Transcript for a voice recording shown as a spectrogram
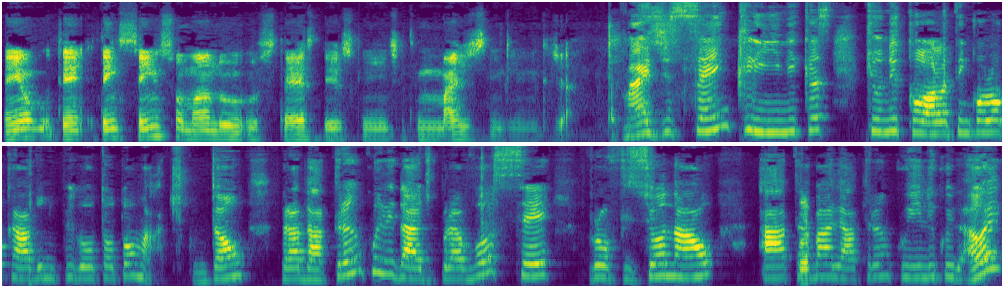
Tem, tem, tem 100 somando os testes e os clientes, tem mais de 100 clínicas já. Mais de 100 clínicas que o Nicola tem colocado no piloto automático. Então, para dar tranquilidade para você, profissional, a trabalhar tranquilo e cuidar. Oi?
